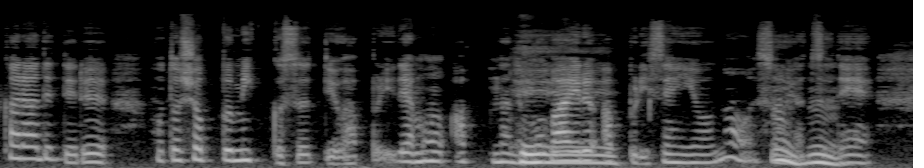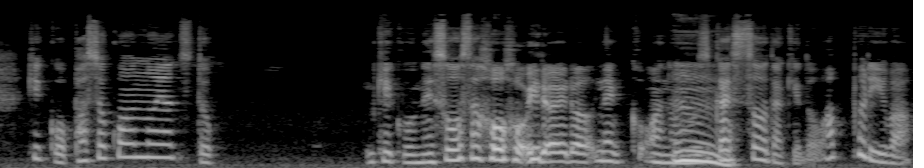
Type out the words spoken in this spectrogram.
から出てる Photoshop Mix っていうアプリで、もう、あなんモバイルアプリ専用のそういうやつで、うんう結構パソコンのやつと、結構ね、操作方法いろいろね、こあの、うん。難しそうだけど、アプリは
